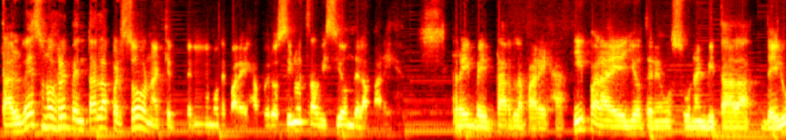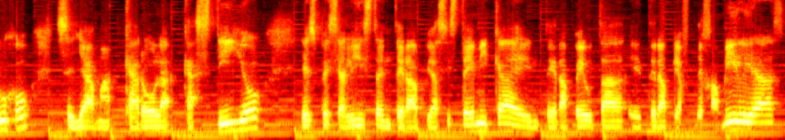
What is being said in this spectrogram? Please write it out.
Tal vez no reinventar la persona que tenemos de pareja, pero sí nuestra visión de la pareja. Reinventar la pareja. Y para ello tenemos una invitada de lujo, se llama Carola Castillo especialista en terapia sistémica, en terapeuta, en terapia de familias,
